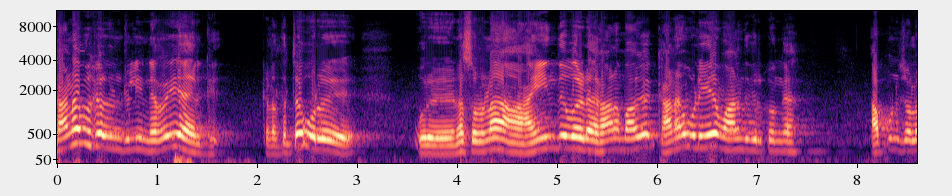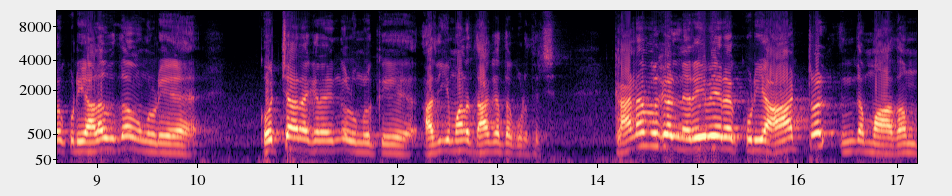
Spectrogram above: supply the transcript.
கனவுகள்னு சொல்லி நிறைய இருக்குது கிட்டத்தட்ட ஒரு ஒரு என்ன சொல்லணும்னா ஐந்து வருட காலமாக கனவுலேயே வாழ்ந்துக்கிருக்கோங்க அப்படின்னு சொல்லக்கூடிய அளவு தான் உங்களுடைய கோச்சார கிரகங்கள் உங்களுக்கு அதிகமான தாக்கத்தை கொடுத்துச்சு. கனவுகள் நிறைவேறக்கூடிய ஆற்றல் இந்த மாதம்.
